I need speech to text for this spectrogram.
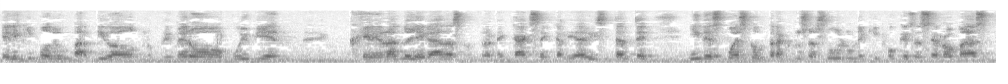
el equipo de un partido a otro? Primero, muy bien, eh, generando llegadas contra Necaxa en calidad de visitante y después contra Cruz Azul, un equipo que se cerró más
